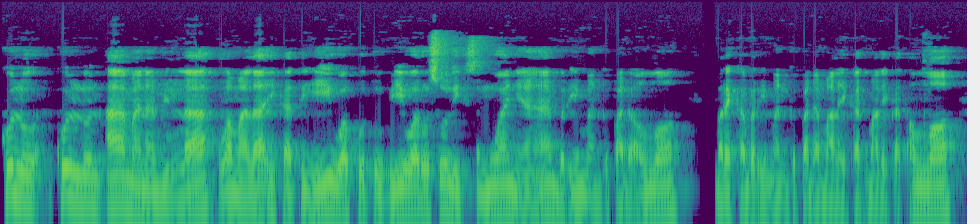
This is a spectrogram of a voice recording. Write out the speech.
Kullu, kullun amana billah wa malaikatihi wa kutubi wa rusulih. Semuanya beriman kepada Allah. Mereka beriman kepada malaikat-malaikat Allah,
